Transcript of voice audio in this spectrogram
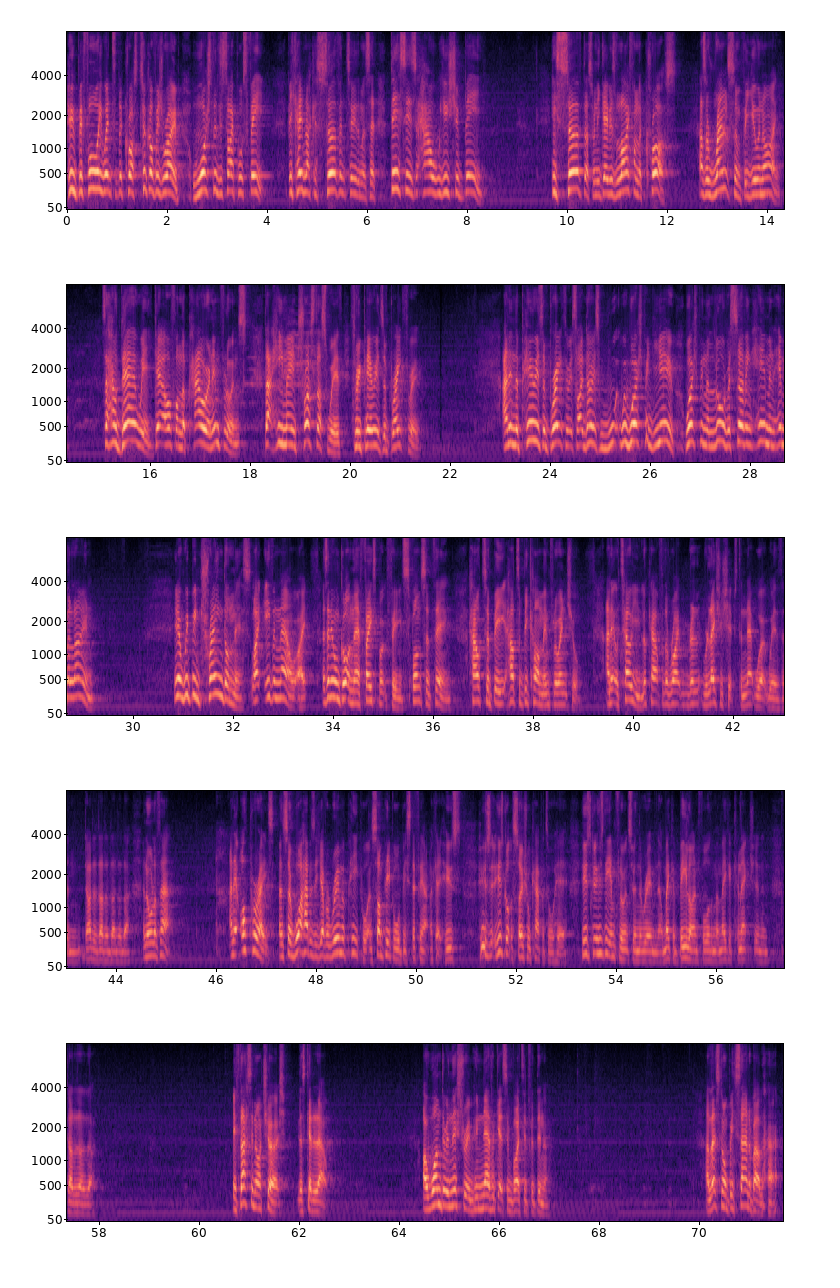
who before he went to the cross took off his robe, washed the disciples' feet, became like a servant to them and said, This is how you should be. He served us when he gave his life on the cross as a ransom for you and I. So, how dare we get off on the power and influence that he may entrust us with through periods of breakthrough? And in the periods of breakthrough, it's like, no, it's, we're worshiping you, worshiping the Lord, we're serving him and him alone. You know, we've been trained on this. Like, even now, right? Has anyone got on their Facebook feed, sponsored thing, how to, be, how to become influential. And it will tell you, look out for the right re- relationships to network with and da da da da da da da, and all of that. And it operates. And so what happens is you have a room of people, and some people will be sniffing out, okay, who's, who's, who's got the social capital here? Who's, who's the influencer in the room? They'll make a beeline for them and make a connection and da da da da. If that's in our church, let's get it out. I wonder in this room who never gets invited for dinner. And let's not be sad about that.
